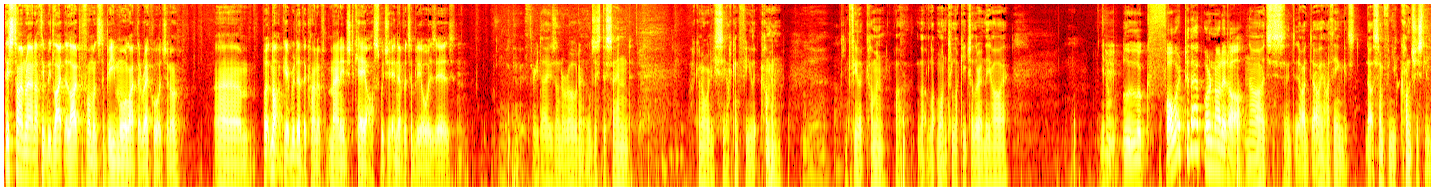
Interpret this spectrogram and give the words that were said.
this time round, I think we'd like the live performance to be more like the records. You know, um, but not get rid of the kind of managed chaos, which it inevitably always is. Give it three days on the road and it'll just descend. I can already see. I can feel it coming. Yeah. I can feel it coming. Like, not, not wanting to look each other in the eye. You do don't. you look forward to that or not at all No, it's. I, I I think it's not something you consciously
